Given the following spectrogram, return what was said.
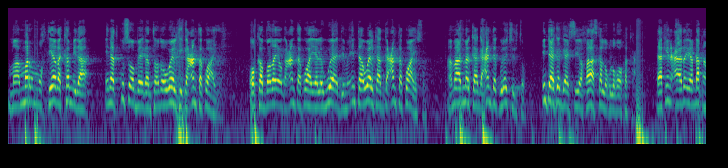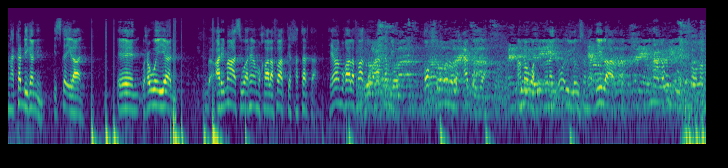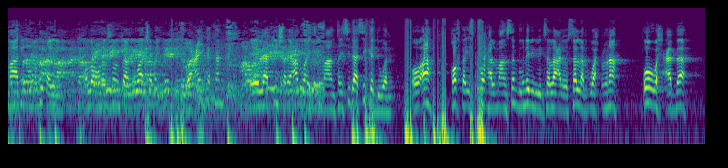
ma mar wakhtiyada ka ah inaad ku soo beeganto weelkii gacanta ku haya oo kabaday oo gacanta ku haya lagu aadimo. Intaa weelkaad gacanta ku hayso ama aad markaa gacanta kula jirto intaa ka gaadhsiiyo khalaas ka luqluqoo ka kac laakiin caado iyo dhaqan ha ka dhiganin iska ilaali. Waxa weeyaan arrimahaasi waa arrimaha mukhaalafaadka khatarta ah. Waxyaabaha mukhaalafaadka waxaa ka mid qof sooman oo xabaya ama wax cunay oo ilowsan haddii la arko. Inaan lagu buuxin oo la maagin oo lagu qaylin oo la odhan soonkaaga waa jabay. Waa caynka kan laakiin shareecadu ay tilmaantay sidaa si ka duwan oo ah qofka isagoo halmaansan buu nebigu yidhi sal allau alay wasalam wax cuna oo wax cabba.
